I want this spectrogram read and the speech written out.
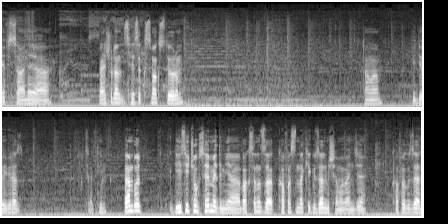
Efsane ya. Ben şuradan sesi kısmak istiyorum. Tamam. Videoyu biraz yükselteyim. Ben bu giysiyi çok sevmedim ya. Baksanıza kafasındaki güzelmiş ama bence. Kafa güzel.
